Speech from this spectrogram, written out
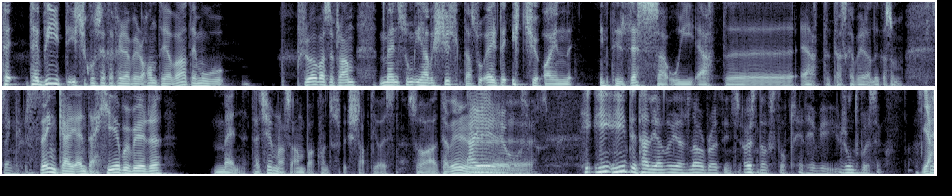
det vet ikke hvordan det er for å være håndteva, det må prøve seg fram, men som jeg har skilta, så er det ikke en interessa i at uh, at det skal være lukka som strengare enn det hever være men det kommer altså an på du spyrst alt i øyne så det er nei, nei, hi detaljen og jeg slår brøt øyne nok stått litt her vi rundvøsing ja.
